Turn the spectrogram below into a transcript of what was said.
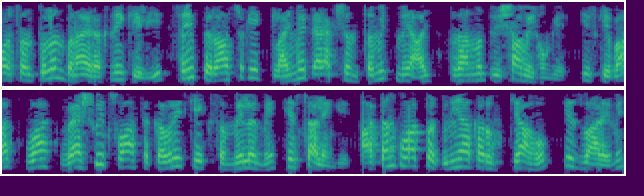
और संतुलन बनाए रखने के लिए संयुक्त राष्ट्र के क्लाइमेट एक्शन समिट में आज प्रधानमंत्री शामिल होंगे। इसके बाद वह वैश्विक स्वास्थ्य कवरेज के एक सम्मेलन में हिस्सा लेंगे। आतंकवाद पर दुनिया का रुख क्या हो, इस बारे में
